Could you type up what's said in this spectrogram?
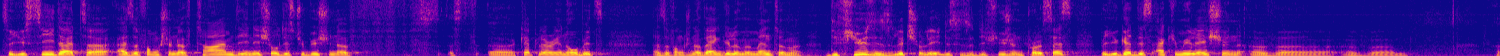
So you see that uh, as a function of time, the initial distribution of uh, Keplerian orbits as a function of angular momentum diffuses literally. This is a diffusion process, but you get this accumulation of, uh, of um, uh,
